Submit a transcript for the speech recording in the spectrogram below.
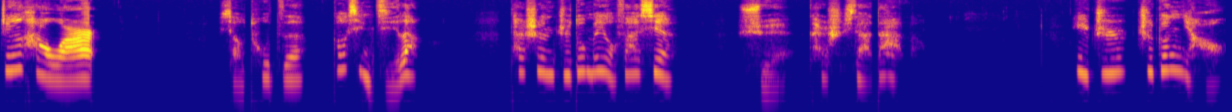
真好玩儿，小兔子高兴极了。它甚至都没有发现，雪开始下大了。一只知更鸟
